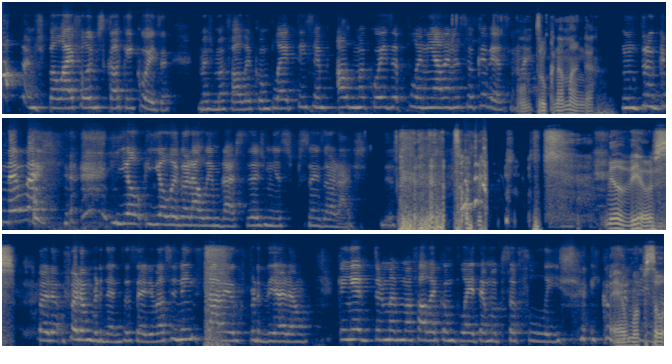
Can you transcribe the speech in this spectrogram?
Ah, vamos para lá e falamos de qualquer coisa. Mas uma fala completa tem sempre alguma coisa planeada na sua cabeça, não Um é? truque na manga. Um truque na manga. E ele, e ele agora a lembrar-se das minhas expressões orais. Meu Deus. Foram, foram brilhantes, a sério. Vocês nem sabem o que perderam. Quem é de turma de uma fala completa é uma pessoa feliz. E É uma pessoa-.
